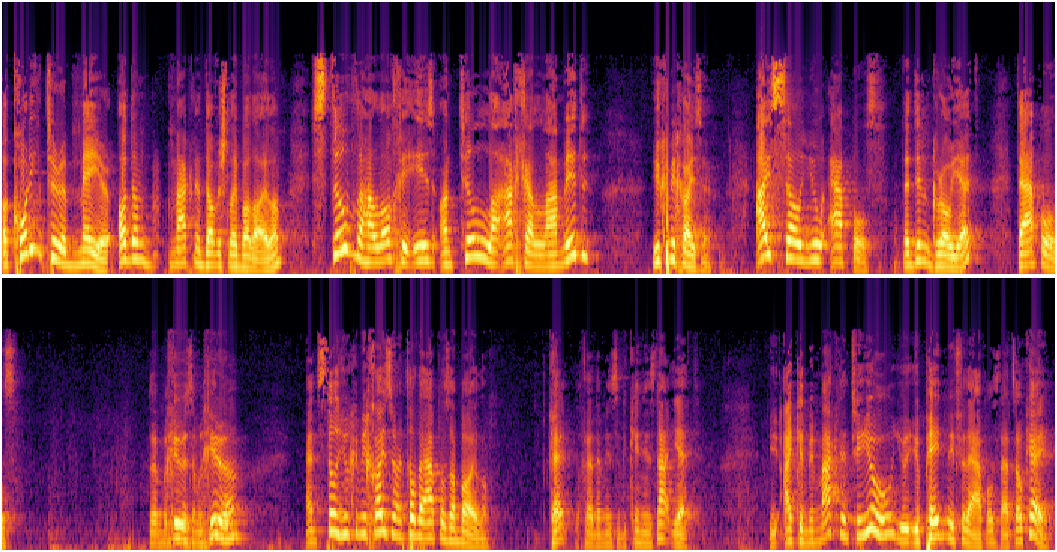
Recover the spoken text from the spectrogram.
According to Rabbi Meir, Adam Makna Davish Leibala Olam, Still, the halacha is until la'acha lamid, you can be chayzer. I sell you apples that didn't grow yet. The apples, the mechira is a mechira, and still you can be chayzer until the apples are boiling. Okay, that means that the kinyan is not yet. I could be maknit to you, you, you paid me for the apples, that's okay.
